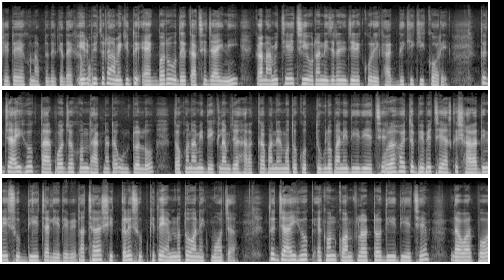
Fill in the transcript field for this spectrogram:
সেটাই এখন আপনাদেরকে দেখা এর ভিতরে আমি কিন্তু একবারও ওদের কাছে যাইনি, কারণ আমি চেয়েছি ওরা নিজেরা নিজেরা করে খাক, দেখি কি করে। তো যাই হোক, তারপর যখন ঢাকনাটা উল্টোলো, তখন আমি দেখলাম যে হারাক্কা বানের মতো কত্তুগুলো পানি দিয়ে দিয়েছে। ওরা হয়তো ভেবেছে আজকে সারাদিন এই স্যুপ দিয়ে চালিয়ে দেবে। তাছাড়া শীতকালে স্যুপ খেতে এমন তো অনেক মজা। তো যাই হোক, এখন কর্নফ্লাওয়ারটাও দিয়ে দিয়েছে, দেওয়ার পর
